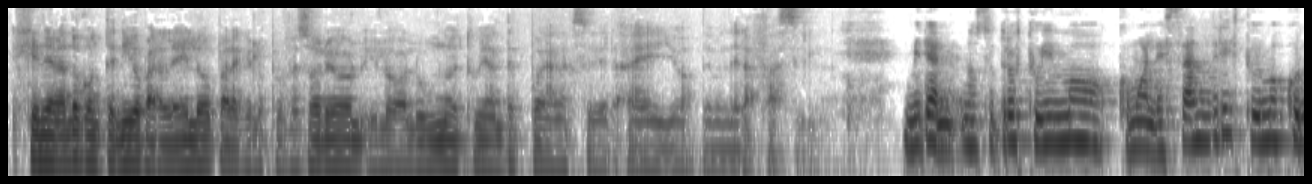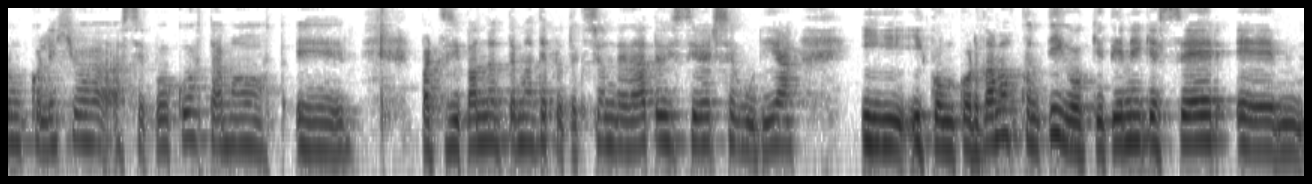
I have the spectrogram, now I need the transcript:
generando contenido paralelo para que los profesores y los alumnos estudiantes puedan acceder a ellos de manera fácil. Mira, nosotros estuvimos, como Alessandri, estuvimos con un colegio hace poco, estamos eh, participando en temas de protección de datos y ciberseguridad y, concordamos contigo que tiene que ser, eh,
